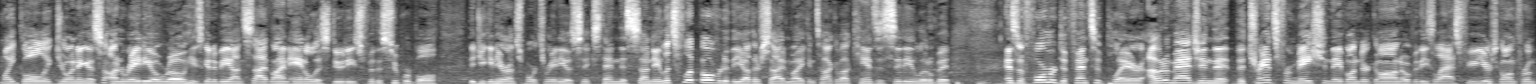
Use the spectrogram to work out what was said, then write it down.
Mike Golic joining us on Radio Row. He's going to be on sideline analyst duties for the Super Bowl that you can hear on Sports Radio 610 this Sunday. Let's flip over to the other side, Mike, and talk about Kansas City a little bit. As a former defensive player, I would imagine that the transformation they've undergone over these last few years, going from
